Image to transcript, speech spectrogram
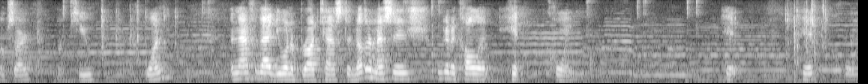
I'm sorry, not Q. One. And after that, you want to broadcast another message. We're gonna call it hit coin. Hit hit coin.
